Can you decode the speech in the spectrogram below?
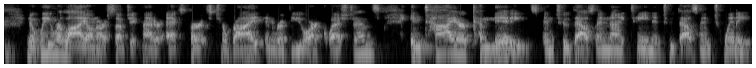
You know, we rely on our subject matter experts to write and review our questions. Entire committees in 2019 and 2020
